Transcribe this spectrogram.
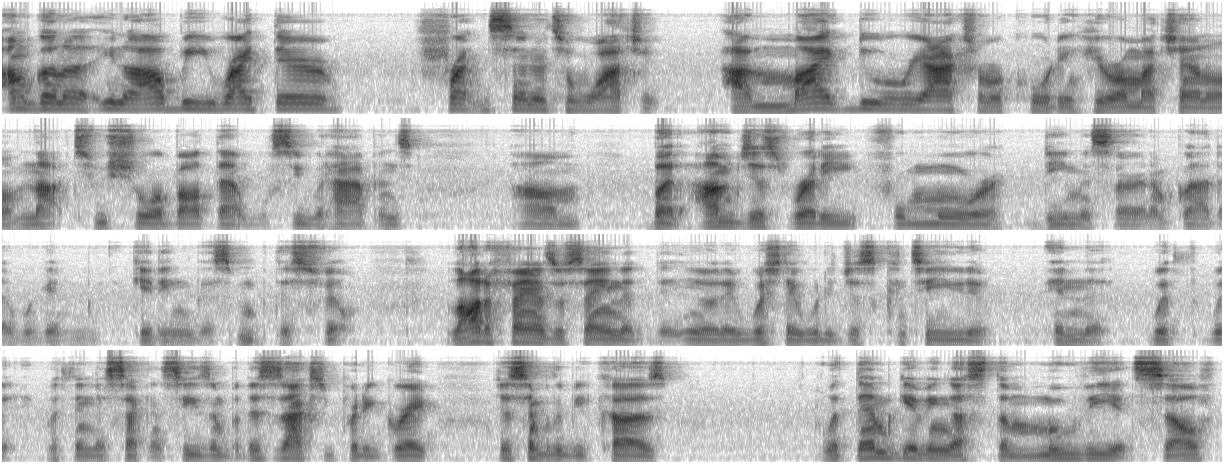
I'm gonna, you know, I'll be right there front and center to watch it. I might do a reaction recording here on my channel. I'm not too sure about that. We'll see what happens. Um, but I'm just ready for more Demon Slayer, and I'm glad that we're getting getting this this film. A lot of fans are saying that you know they wish they would have just continued it in the with, with within the second season, but this is actually pretty great, just simply because with them giving us the movie itself,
